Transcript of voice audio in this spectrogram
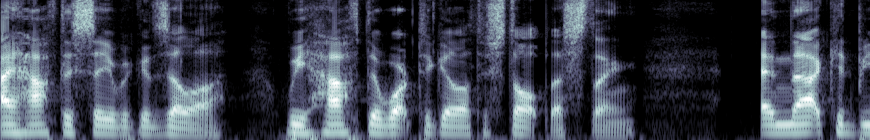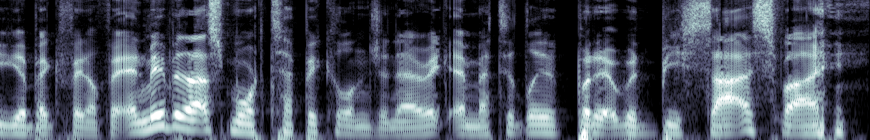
I have to stay with Godzilla. We have to work together to stop this thing, and that could be a big final fight. And maybe that's more typical and generic, admittedly, but it would be satisfying.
